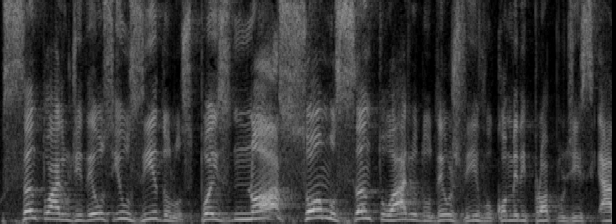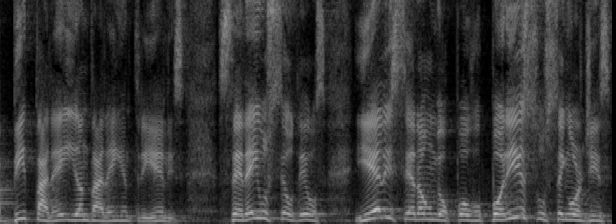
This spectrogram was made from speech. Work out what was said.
O santuário de Deus e os ídolos, pois nós somos santuário do Deus vivo, como ele próprio disse: habitarei e andarei entre eles. Serei o seu Deus e eles serão o meu povo. Por isso o Senhor diz:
